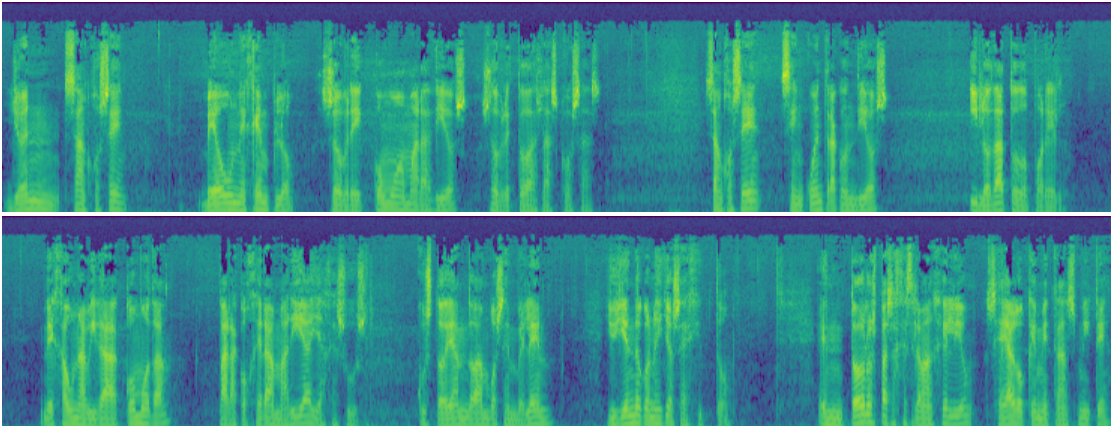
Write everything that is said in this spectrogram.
Yo en San José veo un ejemplo sobre cómo amar a Dios sobre todas las cosas. San José se encuentra con Dios y lo da todo por él. Deja una vida cómoda para acoger a María y a Jesús, custodiando ambos en Belén y huyendo con ellos a Egipto. En todos los pasajes del Evangelio, si hay algo que me transmite,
